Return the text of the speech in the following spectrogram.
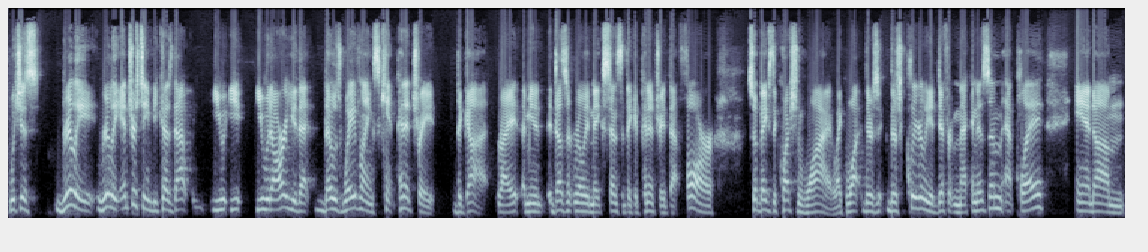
which is really really interesting because that you, you you would argue that those wavelengths can't penetrate the gut, right? I mean, it doesn't really make sense that they could penetrate that far. So it begs the question why? Like what there's there's clearly a different mechanism at play. And um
